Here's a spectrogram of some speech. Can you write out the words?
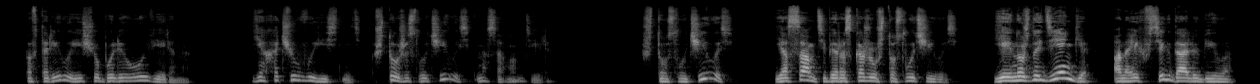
— повторила еще более уверенно. «Я хочу выяснить, что же случилось на самом деле». «Что случилось? Я сам тебе расскажу, что случилось. Ей нужны деньги, она их всегда любила.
